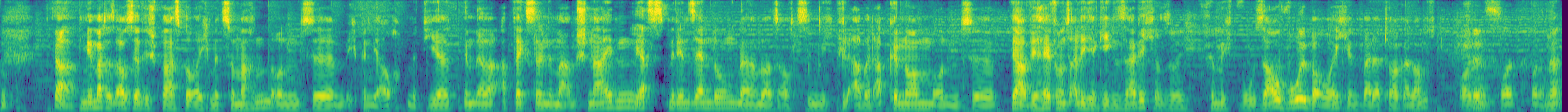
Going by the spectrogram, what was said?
Ja, mir macht es auch sehr viel Spaß, bei euch mitzumachen. Und ähm, ich bin ja auch mit dir immer abwechselnd immer am Schneiden jetzt mit den Sendungen. Da haben wir uns auch ziemlich viel Arbeit abgenommen. Und äh, ja, wir helfen uns alle hier gegenseitig. Also ich fühle mich wo, sauwohl bei euch und bei der Lounge. freut Schön, freut, freut uns. Ne?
